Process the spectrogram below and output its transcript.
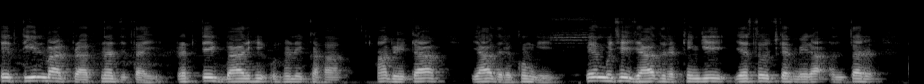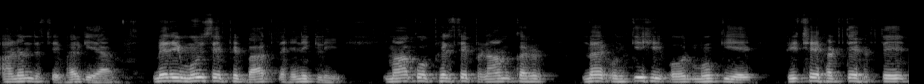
से तीन बार प्रार्थना जताई। प्रत्येक बार ही उन्होंने कहा हाँ बेटा, याद रखूँगी। वे मुझे याद रखेंगी, यह सोचकर मेरा अंतर आनंद से भर गया। मेरे मुँह से फिर बात नहीं निकली। माँ को फिर से प्रणाम कर मैं उनकी ही ओर मुँह किए। पीछे हटते हटते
